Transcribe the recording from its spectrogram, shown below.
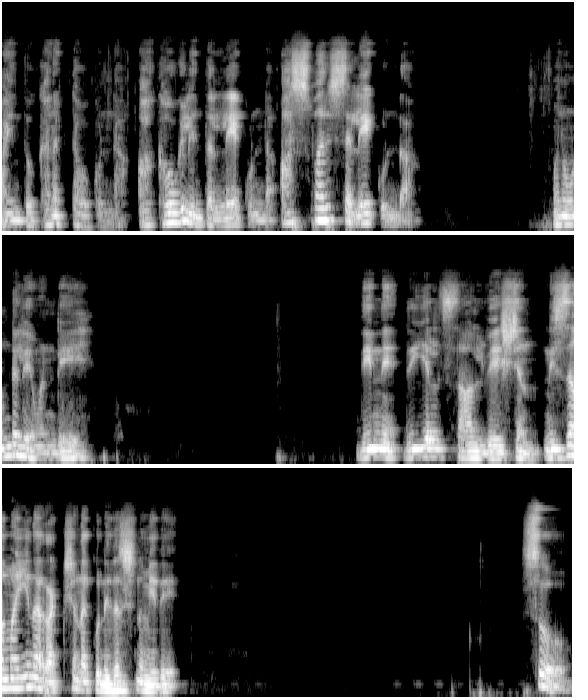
ఆయనతో కనెక్ట్ అవ్వకుండా ఆ కౌగిలింత లేకుండా ఆ స్పర్శ లేకుండా మనం ఉండలేమండి. దీన్నే రియల్ సాల్వేషన్ నిజమైన రక్షణకు నిదర్శనం ఇదే. సో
